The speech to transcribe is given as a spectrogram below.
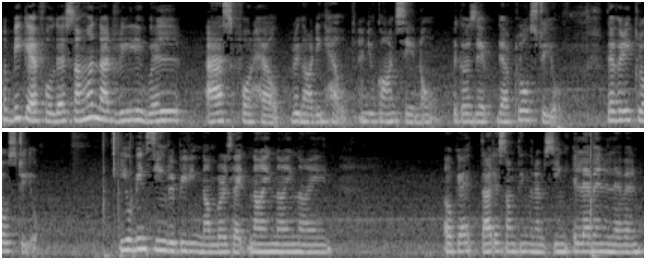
but be careful there's someone that really will ask for help regarding health and you can't say no because they, they are close to you. They're very close to you. You've been seeing repeating numbers like 999 okay that is something that i'm seeing 11 11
